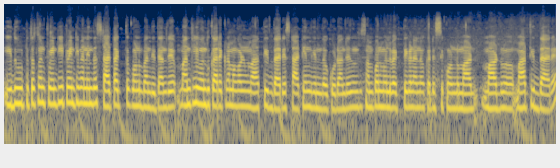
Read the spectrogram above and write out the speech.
ಇದು ಟು ತೌಸಂಡ್ ಟ್ವೆಂಟಿ ಟ್ವೆಂಟಿ ಒನ್ನಿಂದ ಸ್ಟಾರ್ಟ್ ಆಗ್ತಕೊಂಡು ಬಂದಿದೆ. ಅಂದರೆ ಮಂತ್ಲಿ ಒಂದು ಕಾರ್ಯಕ್ರಮಗಳನ್ನು ಮಾಡ್ತಿದ್ದಾರೆ ಸ್ಟಾರ್ಟಿಂಗಿಂದ ಕೂಡ. ಅಂದರೆ ಒಂದು ಸಂಪನ್ಮೂಲ ವ್ಯಕ್ತಿಗಳನ್ನು ಕರೆಸಿಕೊಂಡು ಮಾಡ್ ಮಾಡು ಮಾಡ್ತಿದ್ದಾರೆ.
